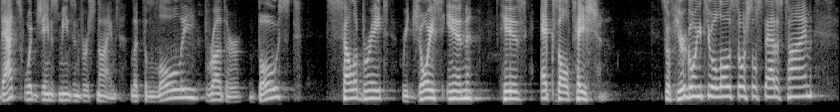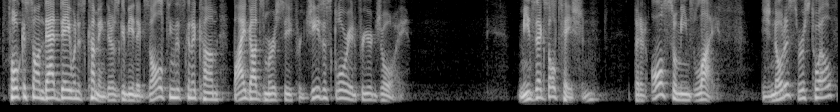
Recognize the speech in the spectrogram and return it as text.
that's what James means in verse 9. Let the lowly brother boast, celebrate, rejoice in his exaltation. So if you're going through a low social status time, focus on that day when it's coming. There's going to be an exalting that's going to come by God's mercy for Jesus' glory and for your joy. It means exaltation, but it also means life. Did you notice verse 12?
